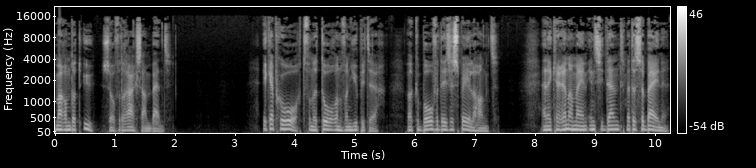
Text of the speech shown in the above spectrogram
maar omdat u zo verdraagzaam bent. Ik heb gehoord van de toren van Jupiter, welke boven deze spelen hangt, en ik herinner mij een incident met de Sabijnen,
